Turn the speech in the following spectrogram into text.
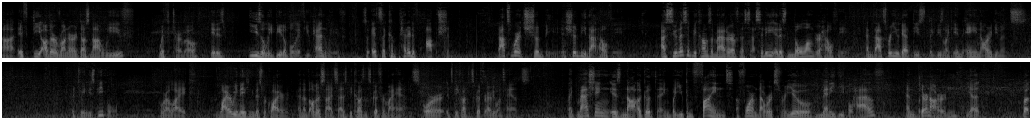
Uh, if the other runner does not weave with turbo, it is easily beatable if you can weave. So it's a competitive option. That's where it should be. It should be that healthy. As soon as it becomes a matter of necessity, it is no longer healthy, and that's where you get these these like inane arguments between these people who are like, "Why are we making this required?" And then the other side says, "Because it's good for my hands," or "It's because it's good for everyone's hands." Like mashing is not a good thing, but you can find a form that works for you. Many people have, and they're not hurting yet. But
